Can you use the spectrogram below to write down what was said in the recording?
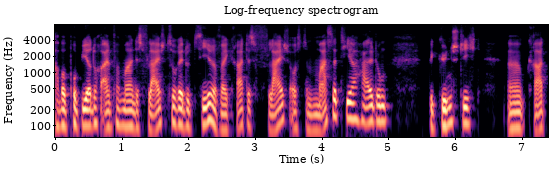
Aber probier doch einfach mal das Fleisch zu reduzieren, weil gerade das Fleisch aus der Massetierhaltung begünstigt, äh, gerade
